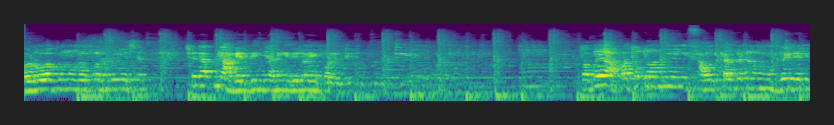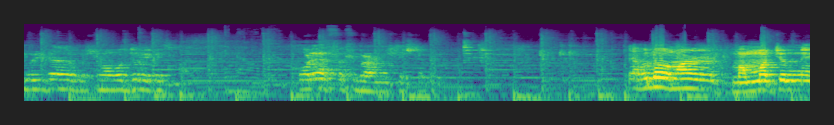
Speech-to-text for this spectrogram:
ঘরোয়া কোনো ব্যাপার রয়েছে, সেটা আপনি আগের দিন জানিয়ে দিলে আমি পরের দিন। তবে আপাতত আমি সাউথ ক্যালকাটার মধ্যেই ডেলিভারিটা সীমাবদ্ধ রেখেছি। পরে আস্তে আস্তে বাড়ানোর চেষ্টা করব। এটা হলো আমার মাম্মার জন্যে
